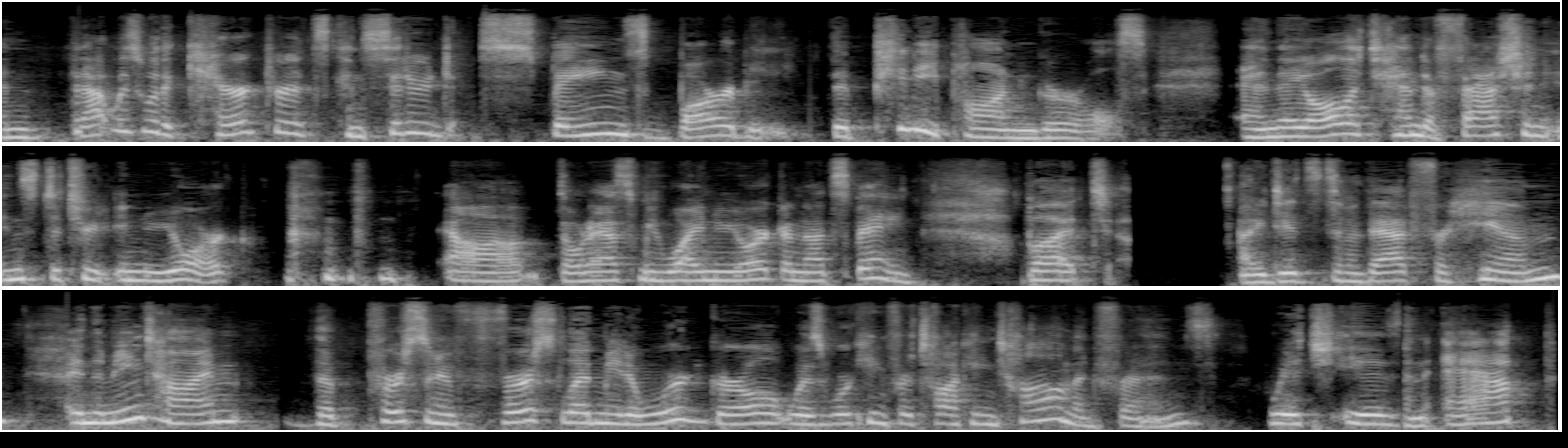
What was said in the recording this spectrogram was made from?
and that was with a character that's considered Spain's Barbie, the Pinipan girls. And they all attend a fashion institute in New York. uh, don't ask me why New York and not Spain. But I did some of that for him. In the meantime, the person who first led me to Word Girl was working for Talking Tom and Friends, which is an app.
